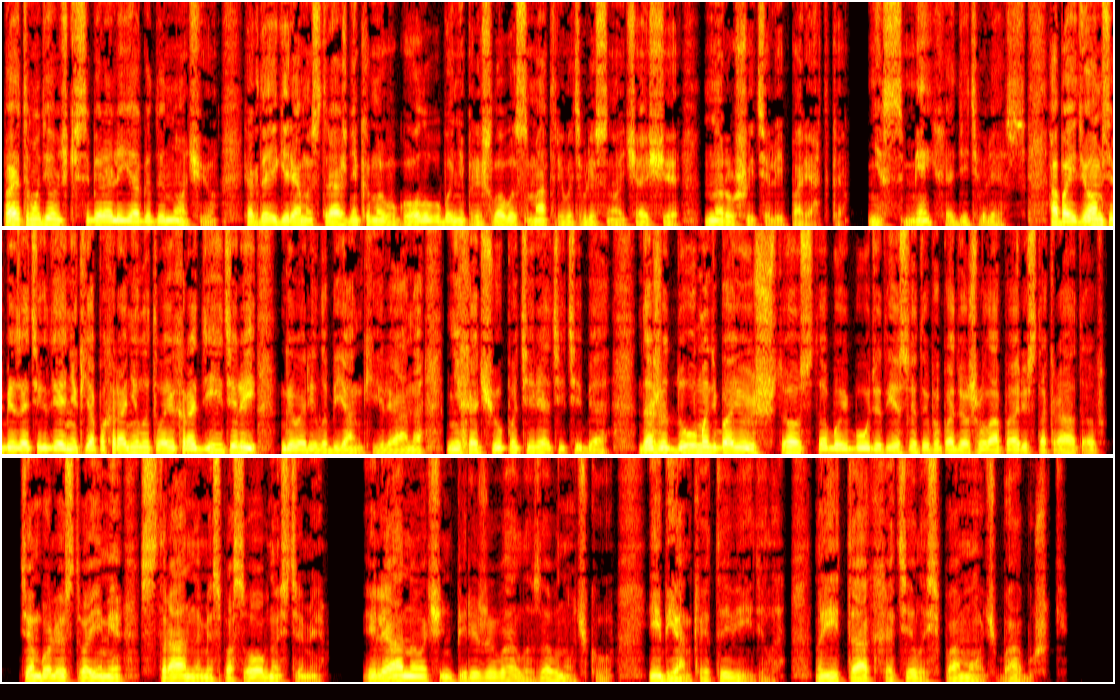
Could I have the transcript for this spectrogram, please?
Поэтому девочки собирали ягоды ночью, когда егерям и стражникам и в голову бы не пришло высматривать в лесной чаще нарушителей порядка. «Не смей ходить в лес. Обойдемся без этих денег. Я похоронила твоих родителей», — говорила Бьянки Ильяна. «Не хочу потерять и тебя. Даже думать боюсь, что с тобой будет, если ты попадешь в лапы аристократов, тем более с твоими странными способностями». Ильяна очень переживала за внучку, и Бьянка это видела, но ей так хотелось помочь бабушке.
